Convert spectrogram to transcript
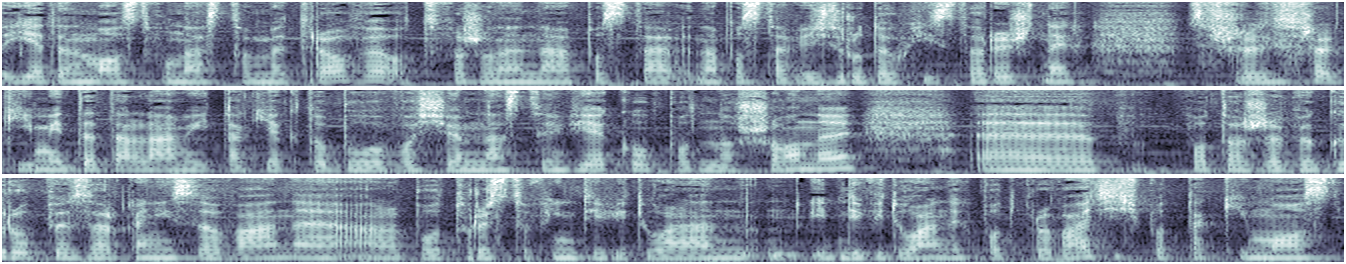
Jeden most 12-metrowy, odtworzony na, postawie, na podstawie źródeł historycznych, z wszelkimi detalami, tak jak to było w XVIII wieku, podnoszony e, po to, żeby grupy zorganizowane albo turystów indywidualnych podprowadzić pod taki most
